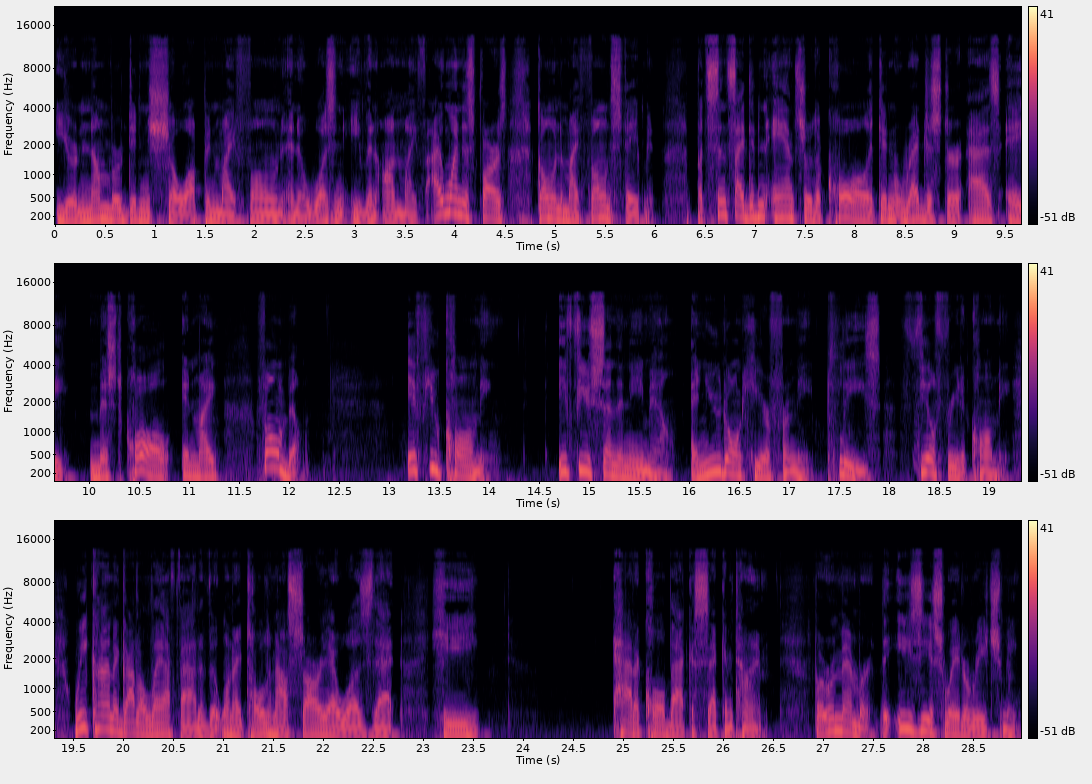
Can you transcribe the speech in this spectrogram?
your number didn't show up in my phone and it wasn't even on my I went as far as going to my phone statement. But since I didn't answer the call, it didn't register as a missed call in my phone bill. If you call me, if you send an email and you don't hear from me, please feel free to call me. We kind of got a laugh out of it when I told him how sorry I was that he had to call back a second time. But remember, the easiest way to reach me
